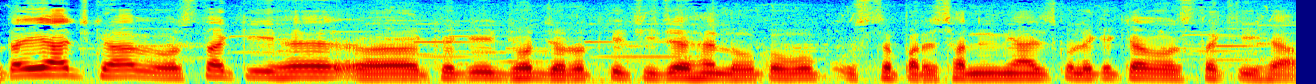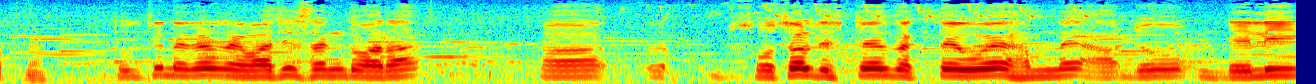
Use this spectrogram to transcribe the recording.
बताइए आज क्या व्यवस्था की है? अ, क्योंकि जो ज़रूरत की चीज़ें हैं लोगों को वो उससे परेशानी नहीं आए इसको लेकर क्या व्यवस्था की है आपने? तुलसी नगर रहवासी संघ द्वारा आ, सोशल डिस्टेंस रखते हुए हमने जो डेली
